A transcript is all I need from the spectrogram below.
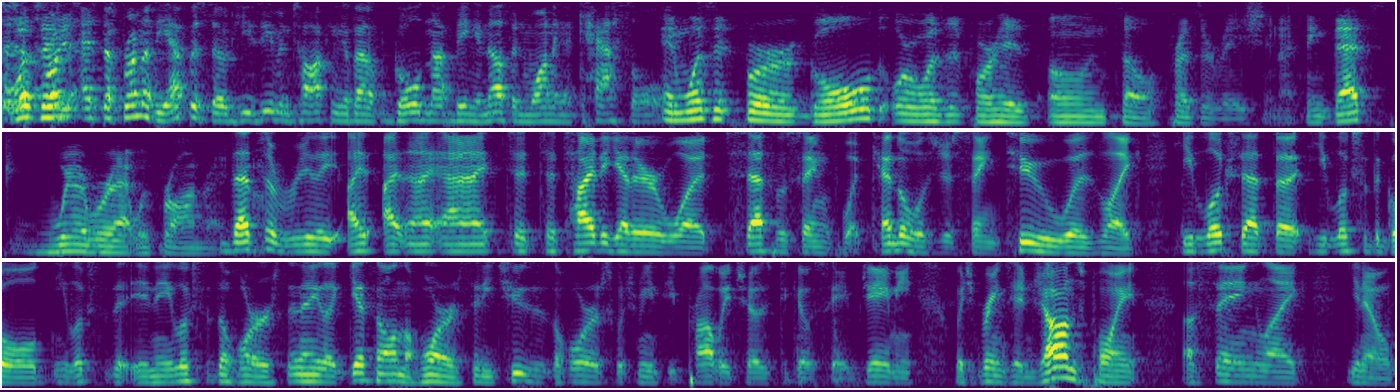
At the, was front, it at the front of the episode, he's even talking about gold not being enough and wanting a castle. And was it for gold or was it for his own self preservation? I think that's where we're at with Bronn right That's now. That's a really I I, I, and I to, to tie together what Seth was saying with what Kendall was just saying too was like he looks at the he looks at the gold he looks at the and he looks at the horse and then he like gets on the horse and he chooses the horse which means he probably chose to go save Jaime which brings in John's point of saying like you know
